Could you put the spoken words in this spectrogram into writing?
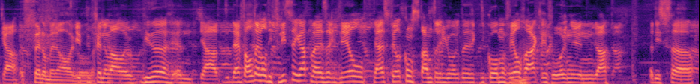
ja, Fenomenaal geworden. fenomenaal binnen. En ja, hij heeft altijd wel die verliezen gehad, maar hij is er veel, hij is veel constanter geworden. Die komen veel vaker voor nu en ja, dat is, eh,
